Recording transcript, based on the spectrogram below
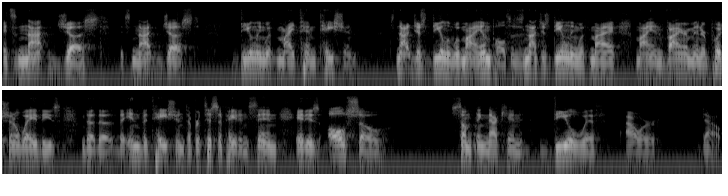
It's not just, it's not just dealing with my temptation it's not just dealing with my impulses. It's not just dealing with my, my environment or pushing away these, the, the, the invitation to participate in sin. It is also something that can deal with our doubt.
